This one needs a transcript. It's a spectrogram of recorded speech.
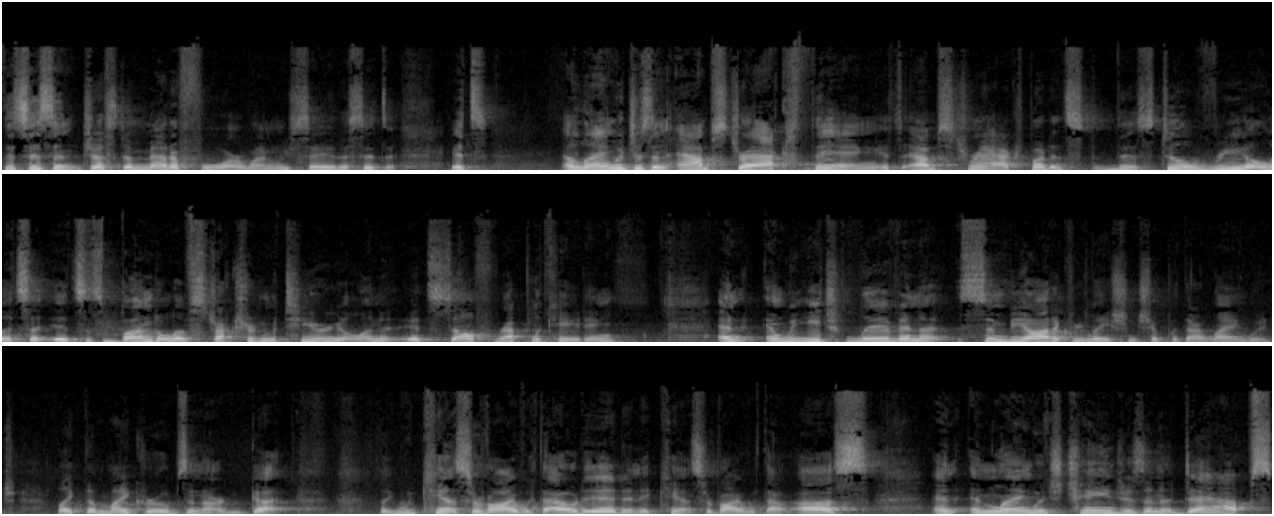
this isn't just a metaphor when we say this, it's, it's a language is an abstract thing. It's abstract, but it's, it's still real. It's, a, it's this bundle of structured material, and it, it's self replicating. And, and we each live in a symbiotic relationship with our language, like the microbes in our gut. Like we can't survive without it, and it can't survive without us. And, and language changes and adapts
